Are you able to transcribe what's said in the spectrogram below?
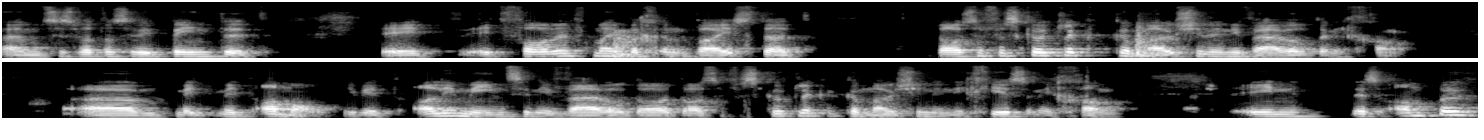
um, soos wat ons repent het, het het Vader vir my begin wys dat daar's 'n verskriklike commotion in die wêreld aan die gang ehm um, met met almal. Jy weet, al die mense in die wêreld, daar daar's 'n verskriklike commotion in die gees in die gang. En dis amper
